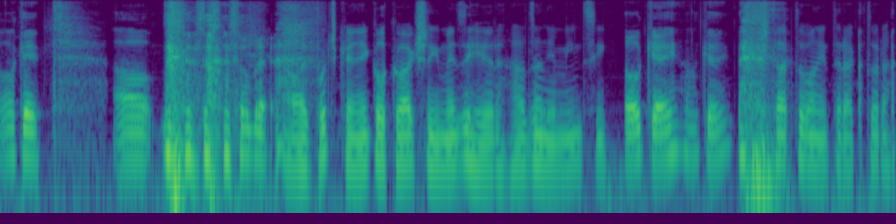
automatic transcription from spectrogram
No, OK. Uh, dobre, Ale počkaj, niekoľko akčných medzihier, hádzanie minci, OK, OK. štartovanie traktora.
